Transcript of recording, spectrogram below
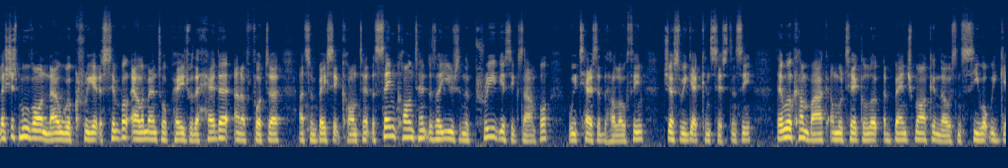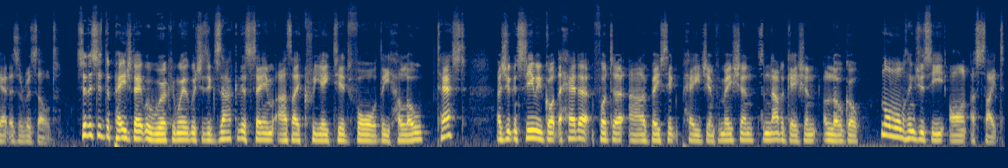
Let's just move on now. We'll create a simple Elementor page with a header and a footer and some basic content. The same content as I used in the previous example. We tested the hello theme just so we get consistency. Then we'll come back and we'll take a look at benchmarking those and see what we get as a result. So this is the page layout we're working with, which is exactly the same as I created for the hello test. As you can see, we've got the header, footer, and a basic page information, some navigation, a logo, normal things you see on a site.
